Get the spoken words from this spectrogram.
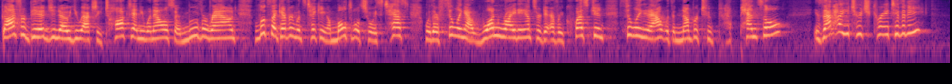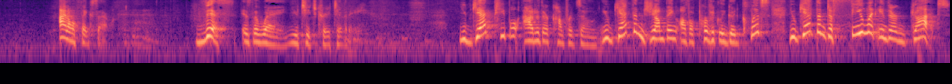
God forbid, you know, you actually talk to anyone else or move around. It looks like everyone's taking a multiple choice test where they're filling out one right answer to every question, filling it out with a number two p- pencil. Is that how you teach creativity? I don't think so. This is the way you teach creativity. You get people out of their comfort zone. You get them jumping off of perfectly good cliffs. You get them to feel it in their gut.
